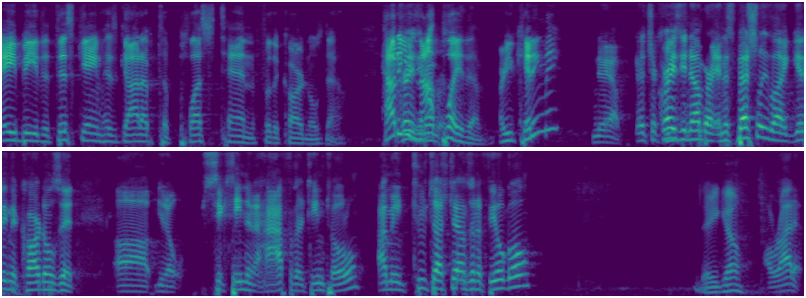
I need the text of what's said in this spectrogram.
AB that this game has got up to plus 10 for the Cardinals now. How do you not number. play them? Are you kidding me? Yeah, it's a crazy number and especially like getting the Cardinals at uh, you know, 16 and a half for their team total. I mean, two touchdowns and a field goal. There you go. I'll ride it.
